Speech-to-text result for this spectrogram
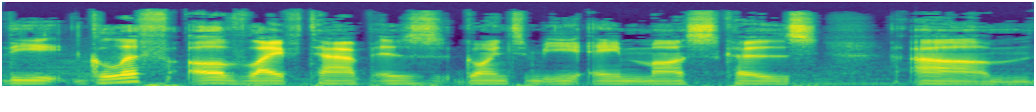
the glyph of life tap is going to be a must because um,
